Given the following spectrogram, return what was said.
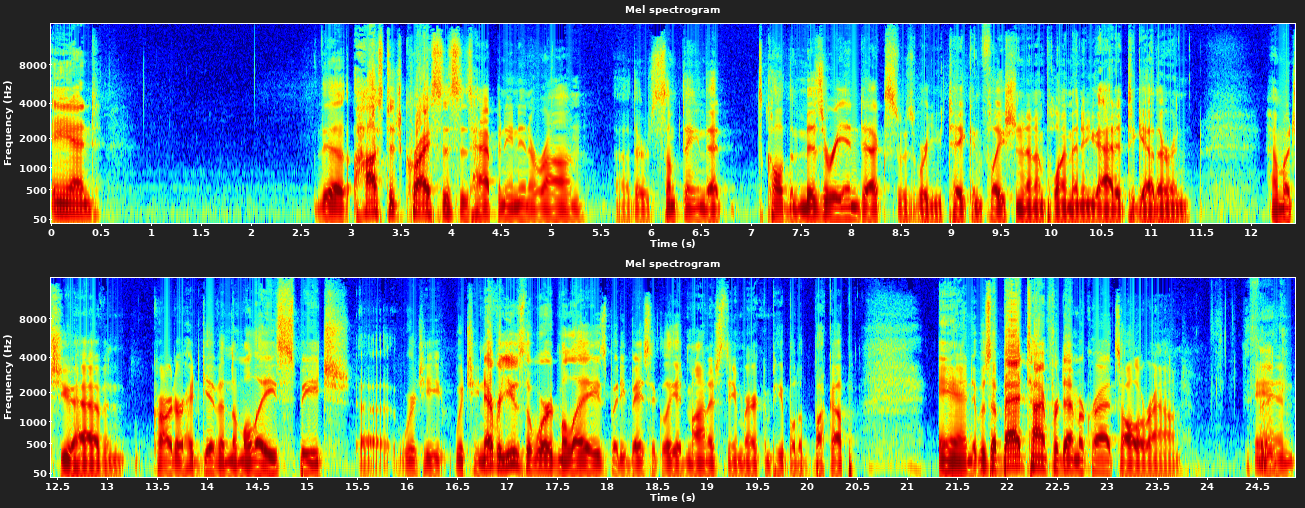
and the hostage crisis is happening in Iran. Uh, there's something that's called the misery index, was where you take inflation and unemployment and you add it together, and how much do you have? And Carter had given the malaise speech, uh, which he which he never used the word malaise, but he basically admonished the American people to buck up. And it was a bad time for Democrats all around. And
